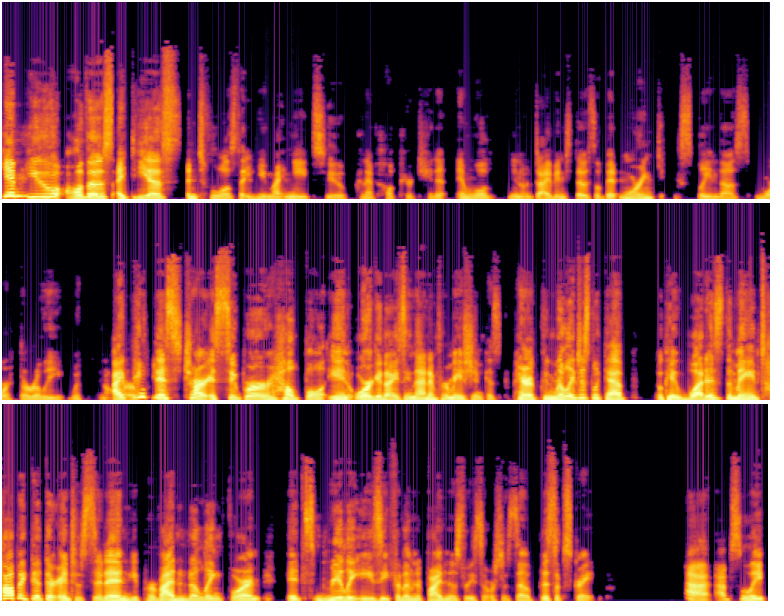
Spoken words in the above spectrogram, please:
give you all those ideas and tools that you might need to kind of help your kid and we'll you know dive into those a bit more and explain those more thoroughly with i think this chart is super helpful in organizing that information because parents can really just look up okay what is the main topic that they're interested in? You provided a link for them it's really easy for them to find those resources so this looks great. Yeah absolutely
